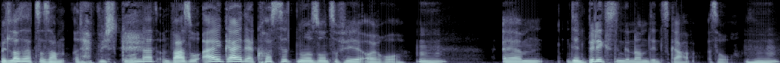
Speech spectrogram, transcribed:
Mit Lotta zusammen. Und habe mich gewundert und war so, ey, geil, der kostet nur so und so viel Euro. Ähm, den billigsten genommen, den es gab. So. Und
